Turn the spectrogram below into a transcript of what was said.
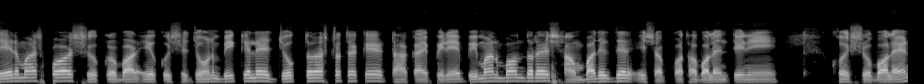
দেড় মাস পর শুক্রবার একুশে জুন বিকেলে যুক্তরাষ্ট্র থেকে ঢাকায় ফিরে বিমানবন্দরে সাংবাদিকদের এসব কথা বলেন তিনি। খসরু বলেন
